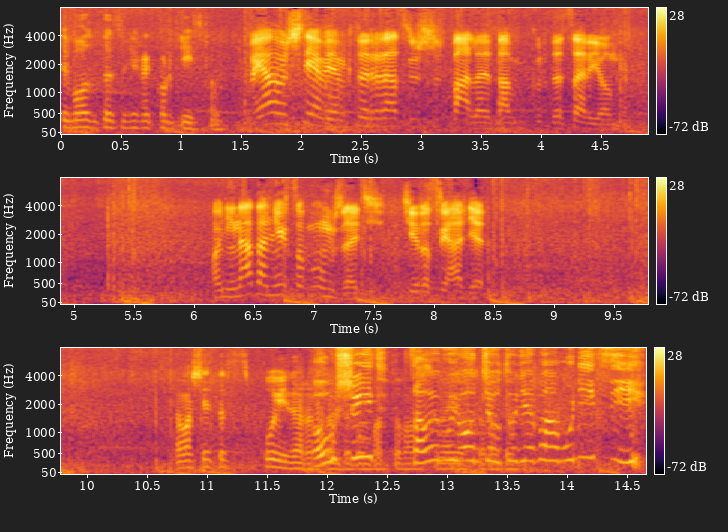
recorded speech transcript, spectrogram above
ty wozu to jesteś rekordzistą. Bo ja już nie wiem, który raz już walę tam, kurde, serią. Oni nadal nie chcą umrzeć, ci Rosjanie. A właśnie to jest swój zaraz. Oh będę shit! Cały mój oddział tu nie ma amunicji!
